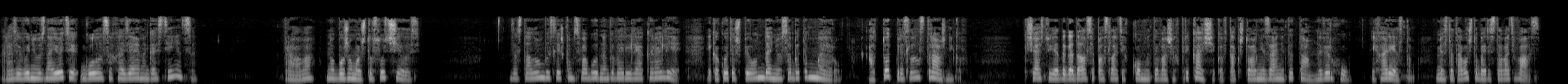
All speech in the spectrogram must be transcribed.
«Разве вы не узнаете голоса хозяина гостиницы?» «Право, но, боже мой, что случилось?» «За столом вы слишком свободно говорили о короле, и какой-то шпион донес об этом мэру а тот прислал стражников. К счастью, я догадался послать их в комнаты ваших приказчиков, так что они заняты там, наверху, их арестом, вместо того, чтобы арестовать вас.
